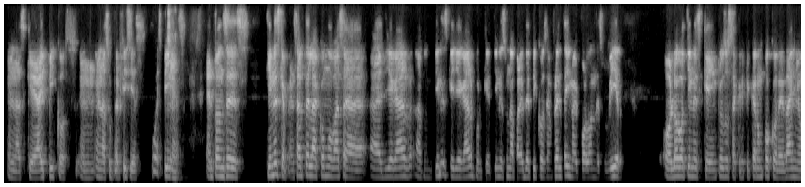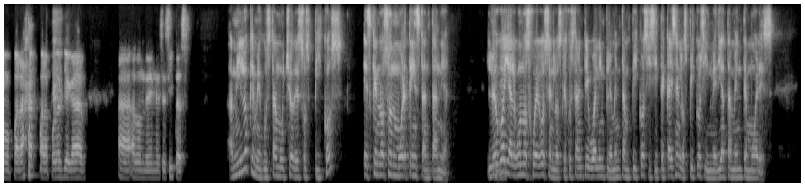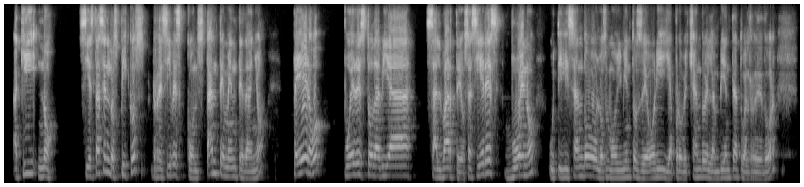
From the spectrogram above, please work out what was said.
en las que hay picos en, en las superficies o espinas. Entonces, tienes que pensártela cómo vas a, a, llegar a donde tienes que llegar porque tienes una pared de picos enfrente y no hay por dónde subir. O luego tienes que incluso sacrificar un poco de daño para, para poder llegar a, a donde necesitas. A mí lo que me gusta mucho de esos picos es que no son muerte instantánea. Luego hay algunos juegos en los que justamente igual implementan picos y si te caes en los picos inmediatamente mueres. Aquí no. Si estás en los picos, recibes constantemente daño, pero puedes todavía salvarte. O sea, si eres bueno utilizando los movimientos de Ori y aprovechando el ambiente a tu alrededor,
